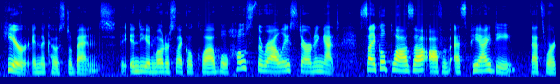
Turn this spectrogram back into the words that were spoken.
here in the Coastal Bend. The Indian Motorcycle Club will host the rally starting at Cycle Plaza off of SPID. That's where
